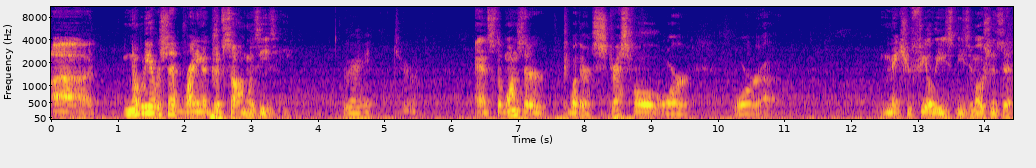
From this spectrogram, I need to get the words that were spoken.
uh, nobody ever said writing a good song was easy, Right. True. and it's the ones that are whether it's stressful or or uh, makes you feel these these emotions that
